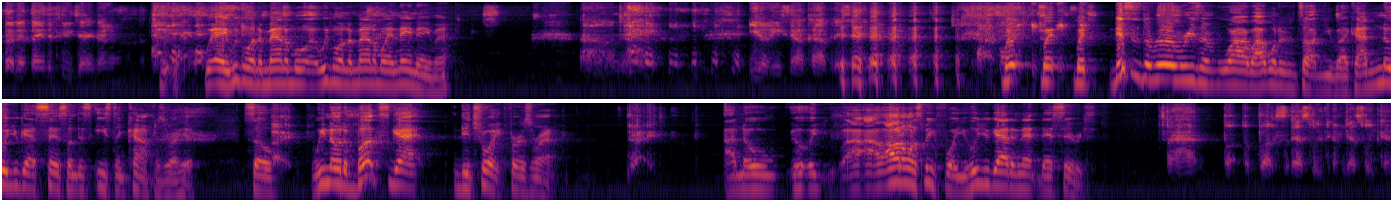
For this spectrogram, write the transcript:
put a thing to PJ, man. Hey, we going to Manimal. We going to Manimal and Nene, man. You don't even sound confident. But but but this is the real reason why I wanted to talk to you about. I know you got sense on this Eastern Conference right here. So we know the Bucks got Detroit first round. right. I know. I, I, I don't want to speak for you. Who you got in that, that series? Uh, the Bucks, that's week them. That's week them.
